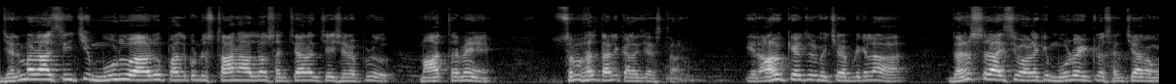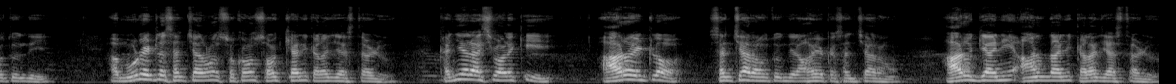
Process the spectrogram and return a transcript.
జన్మరాశి నుంచి మూడు ఆరు పదకొండు స్థానాల్లో సంచారం చేసినప్పుడు మాత్రమే శుభ ఫలితాన్ని కలగజేస్తారు. ఈ రాహుకేతులకు వచ్చినప్పటికల్లా ధనుసు రాశి వాళ్ళకి మూడో ఇంట్లో సంచారం అవుతుంది. ఆ మూడో ఇంట్లో సంచారంలో సుఖం సౌఖ్యాన్ని కలగజేస్తాడు. కన్యా రాశి వాళ్ళకి ఆరో ఇంట్లో సంచారం అవుతుంది రాహు యొక్క సంచారం. ఆరోగ్యాన్ని ఆనందాన్ని కలగజేస్తాడు.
